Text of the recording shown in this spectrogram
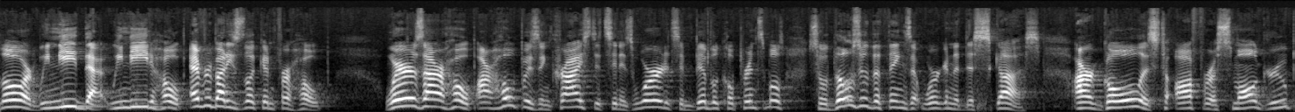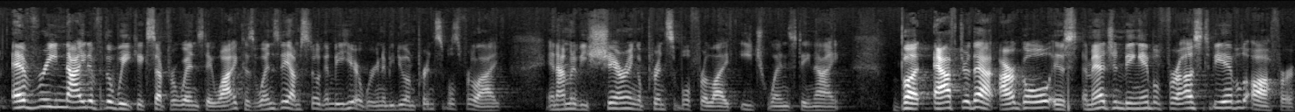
Lord, we need that. We need hope. Everybody's looking for hope. Where is our hope? Our hope is in Christ, it's in His Word, it's in biblical principles. So, those are the things that we're going to discuss. Our goal is to offer a small group every night of the week except for Wednesday. Why? Because Wednesday I'm still going to be here. We're going to be doing Principles for Life, and I'm going to be sharing a principle for life each Wednesday night. But after that, our goal is imagine being able for us to be able to offer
